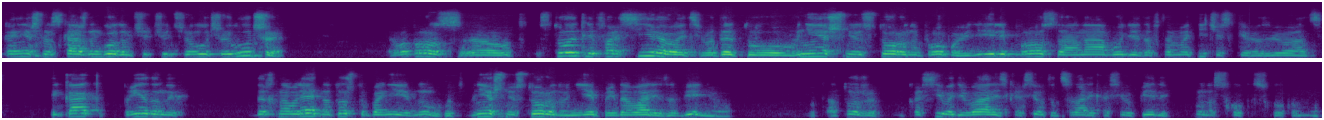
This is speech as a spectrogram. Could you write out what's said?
конечно, с каждым годом чуть-чуть все лучше и лучше вопрос, э, вот, стоит ли форсировать вот эту внешнюю сторону проповеди или просто она будет автоматически развиваться? И как преданных вдохновлять на то, чтобы они ну, вот внешнюю сторону не придавали забвению, вот, а тоже ну, красиво одевались, красиво танцевали, красиво пели, ну, насколько, сколько можно.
